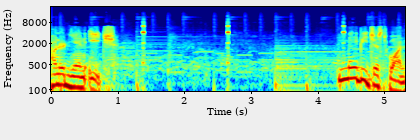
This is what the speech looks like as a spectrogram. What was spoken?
One hundred yen each. Maybe just one.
